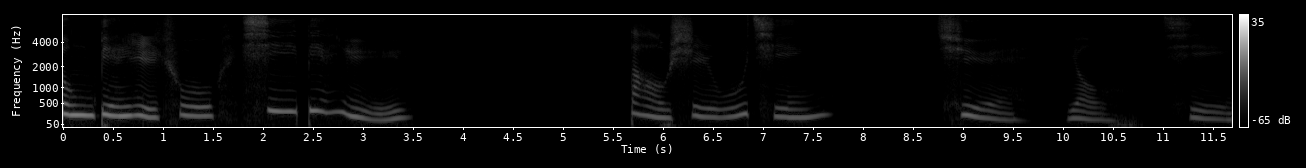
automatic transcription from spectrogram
东边日出西边雨。道是无晴却。有晴。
